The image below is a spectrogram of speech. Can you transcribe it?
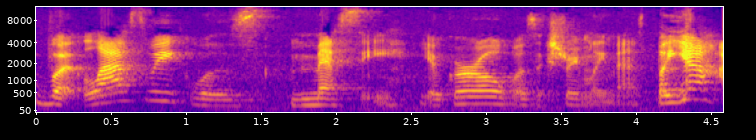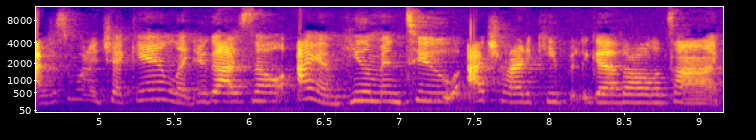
But last week was messy. Your girl was extremely messy. But yeah i just want to check in let you guys know i am human too. I try to keep it together all the time.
